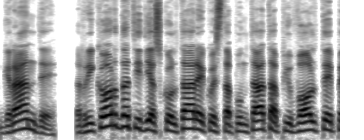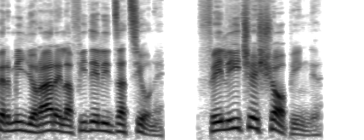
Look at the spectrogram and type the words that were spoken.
Grande. Ricordati di ascoltare questa puntata più volte per migliorare la fidelizzazione. Felice shopping!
